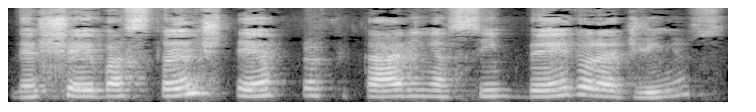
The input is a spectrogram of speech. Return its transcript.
Deixei bastante tempo para ficarem assim bem douradinhos.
